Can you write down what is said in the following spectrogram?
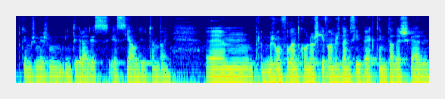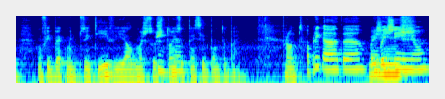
Podemos mesmo integrar esse, esse áudio também. Um, pronto, mas vão falando connosco e vão nos dando feedback. Tem estado a chegar um feedback muito positivo e algumas sugestões, uhum. o que tem sido bom também. Pronto. Obrigada. Beijinhos. Um beijinho.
